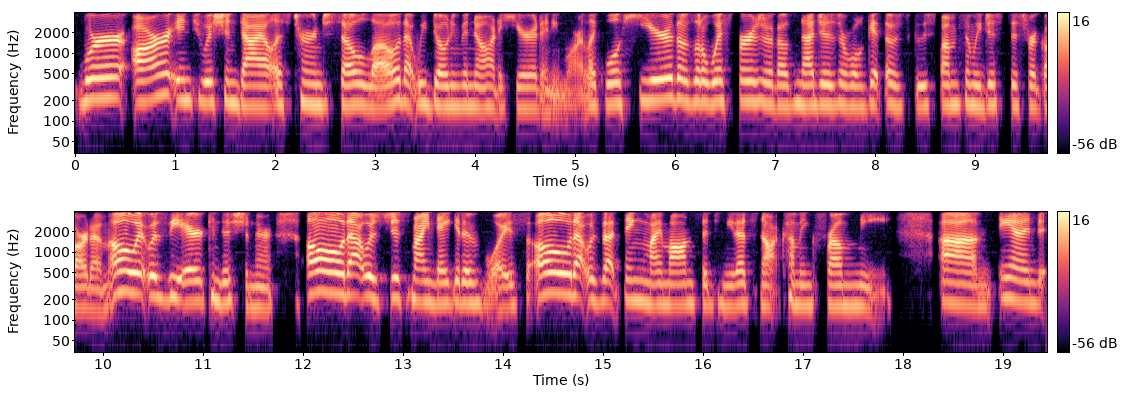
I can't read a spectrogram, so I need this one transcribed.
where our intuition dial is turned so low that we don't even know how to hear it anymore. Like we'll hear those little whispers or those nudges or we'll get those goosebumps and we just disregard them. Oh, it was the air conditioner. Oh, that was just my negative voice. Oh, that was that thing my mom said to me that's not coming from me. Um, and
